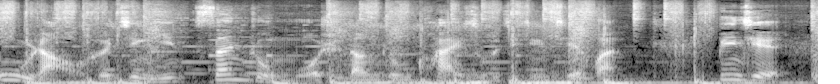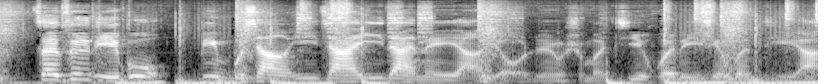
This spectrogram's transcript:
勿扰和静音三种模式当中快速的进行切换，并且在最底部，并不像一加一代那样有这种什么积灰的一些问题啊。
